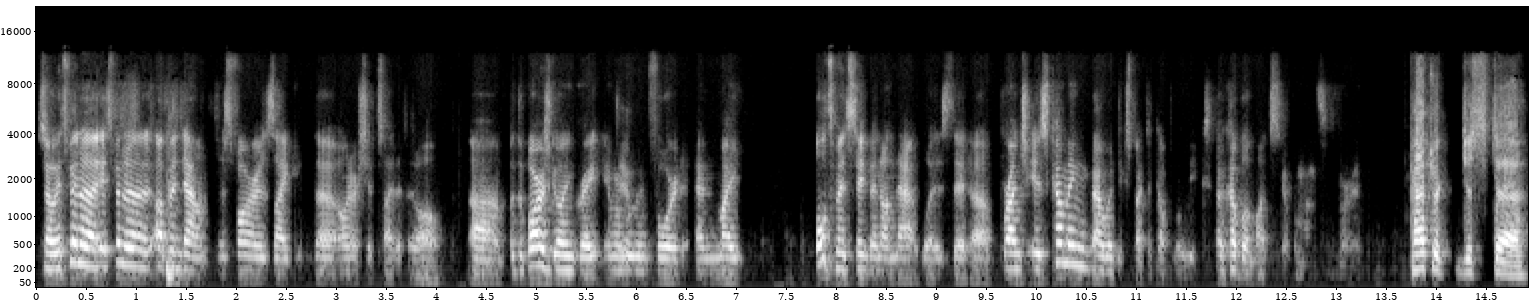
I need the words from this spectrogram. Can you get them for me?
So it's been a it's been a up and down as far as like the ownership side of it all. Um, but the bar is going great, and we're yeah. moving forward. And my ultimate statement on that was that uh, brunch is coming. I would expect a couple of weeks, a couple of months, a couple months. For it. Patrick, just uh,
